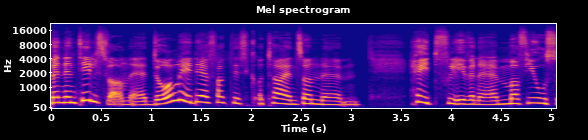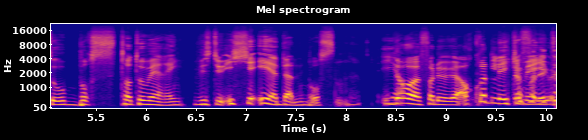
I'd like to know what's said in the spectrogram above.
Men en tilsvarende dårlig idé er faktisk å ta en sånn um, høytflyvende mafioso-boss-tatovering, hvis du ikke er den bossen. Ja. Da får du akkurat like mye jul.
